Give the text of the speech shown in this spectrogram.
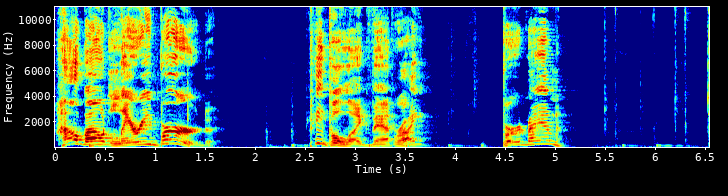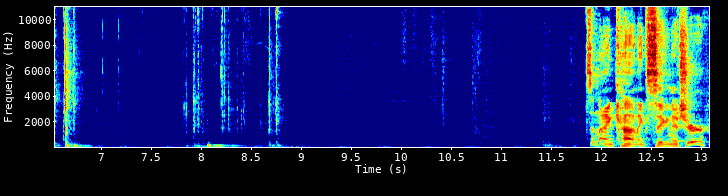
How about Larry Bird? People like that, right? Birdman? It's an iconic signature.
